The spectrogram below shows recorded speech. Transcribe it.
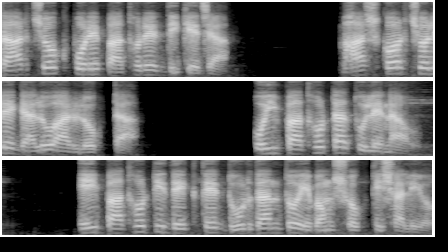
তার চোখ পড়ে পাথরের দিকে যা। ভাস্কর চলে গেল আর লোকটা। ওই পাথরটা তুলে নাও। এই পাথরটি দেখতে দুর্দান্ত এবং শক্তিশালীও।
